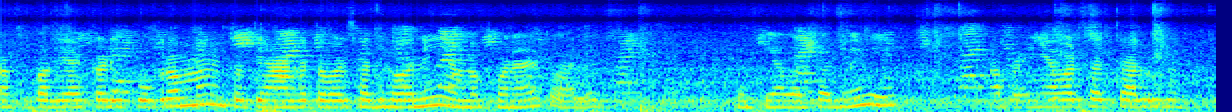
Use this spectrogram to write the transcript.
બાકી બગ્યા કડી પ્રોગ્રામમાં, તો ત્યાં આગળ તો વરસાદ હોય નહીં, એમનો ફોન આવ્યો તો હાલે. પણ ત્યાં વરસાદ નહીં. આપણે અહીંયા વરસાદ ચાલુ છે.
